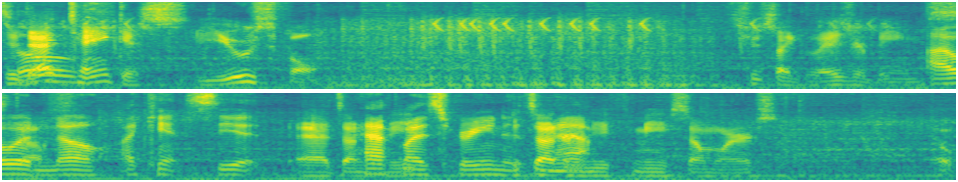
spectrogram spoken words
Dude, that tank is useful. Shoots like laser beams. I wouldn't know. I can't see it. Yeah, it's Half underneath. my screen is It's map. underneath me somewheres. Oh.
